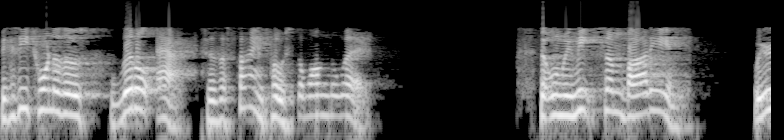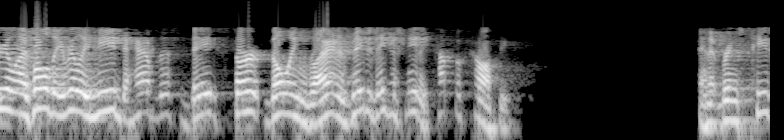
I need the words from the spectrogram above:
Because each one of those little acts is a signpost along the way. That when we meet somebody and we realize all they really need to have this day start going right is maybe they just need a cup of coffee. And it brings peace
